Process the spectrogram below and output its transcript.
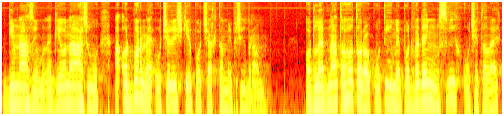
gymnázium legionářů a odborné učiliště pod šachtami Příbram. Od ledna tohoto roku týmy pod vedením svých učitelek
